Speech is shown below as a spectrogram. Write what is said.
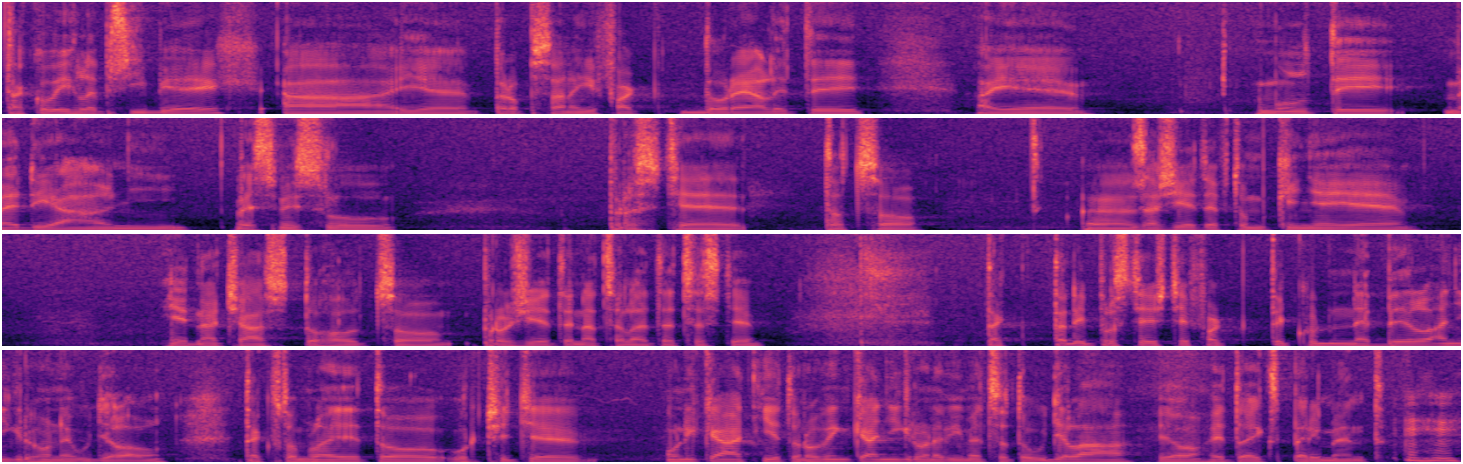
takovýhle příběh a je propsaný fakt do reality a je multimediální ve smyslu prostě to, co e, zažijete v tom kině, je jedna část toho, co prožijete na celé té cestě. Tak tady prostě ještě fakt jako nebyl a nikdo ho neudělal. Tak v tomhle je to určitě unikátní, je to novinka, nikdo nevíme, co to udělá, jo, je to experiment. Mm-hmm.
